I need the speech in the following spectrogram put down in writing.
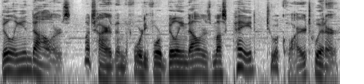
billion, much higher than the $44 billion Musk paid to acquire Twitter.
